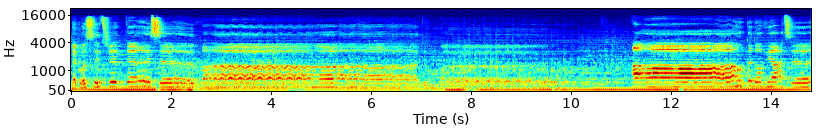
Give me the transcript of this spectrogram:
De cosăce de săpat, măi. Au că de-o viață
